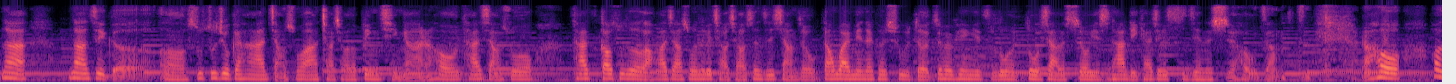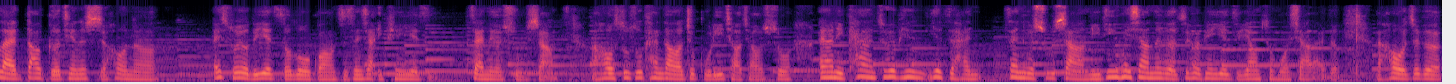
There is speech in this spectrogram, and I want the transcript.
那那这个呃苏苏就跟他讲说啊乔乔的病情啊，然后他想说他告诉这个老画家说那个乔乔甚至想着当外面那棵树的最后一片叶子落落下的时候，也是他离开这个世间的时候这样子，然后后来到隔天的时候呢，哎所有的叶子都落光，只剩下一片叶子。在那个树上，然后苏苏看到了，就鼓励乔乔说：“哎呀，你看最后一片叶子还在那个树上，你一定会像那个最后一片叶子一样存活下来的。”然后这个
